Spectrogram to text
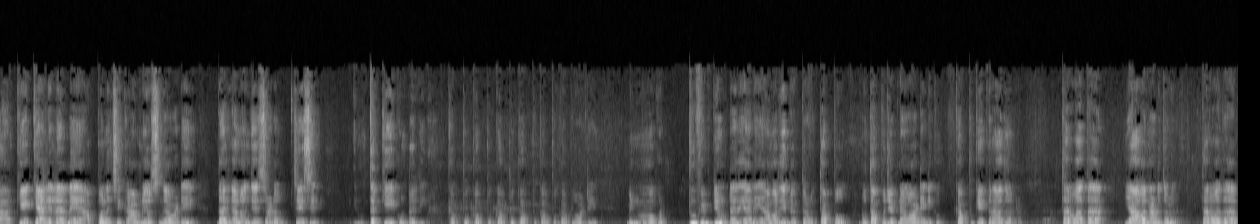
కేక్ క్యాలరీలనే అప్పటి నుంచి కామెడీ వస్తుంది కాబట్టి దానికి అనౌన్స్ చేస్తాడు చేసి ఇంత కేక్ ఉంటుంది. Cup cup cup cup cup cup కాబట్టి మినిమం ఒక టూ ఫిఫ్టీ ఉంటుంది అని అమర్దీప్ చెప్తాడు. తప్పు నువ్వు తప్పు చెప్పినావు కాబట్టి నీకు కప్పు కేక్ రాదు అంటాడు తర్వాత యావర్ని అడుగుతాడు. తర్వాత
